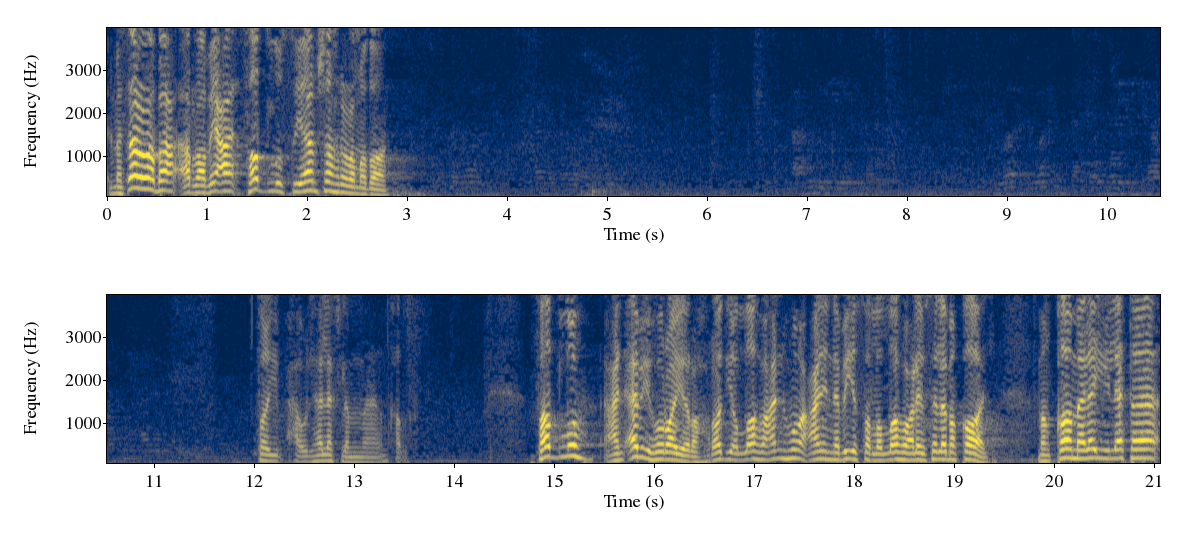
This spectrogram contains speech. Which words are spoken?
المسألة الرابعة فضل صيام شهر رمضان. طيب حولها لك لما نخلص. فضله عن أبي هريرة رضي الله عنه عن النبي صلى الله عليه وسلم قال من قام ليلة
